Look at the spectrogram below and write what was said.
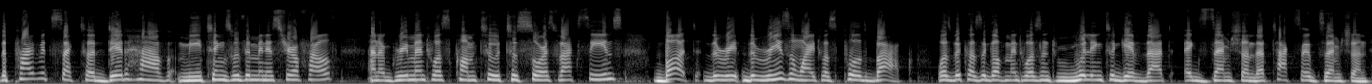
the private sector did have meetings with the Ministry of Health. An agreement was come to to source vaccines, but the, re the reason why it was pulled back was because the government wasn't willing to give that exemption, that tax exemption,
